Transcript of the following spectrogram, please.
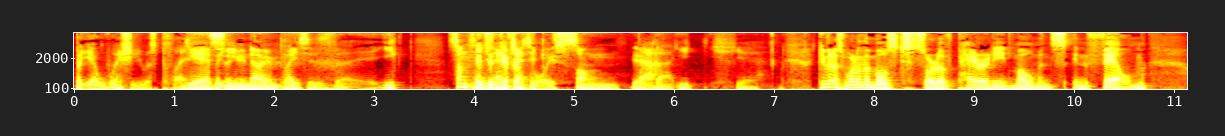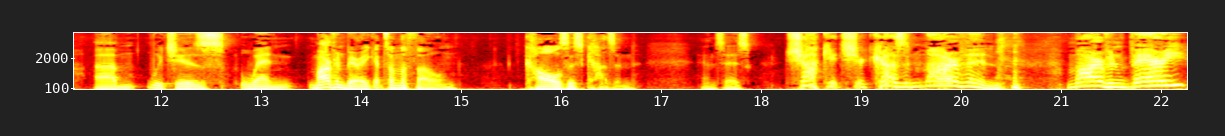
but you wish he was playing. yeah, but singing. you know, in places that you something It's a different voice. song Yeah. like that. You, yeah, giving us one of the most sort of parodied moments in film, um, which is when Marvin Berry gets on the phone, calls his cousin, and says, Chuck, it's your cousin Marvin. Marvin Berry,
